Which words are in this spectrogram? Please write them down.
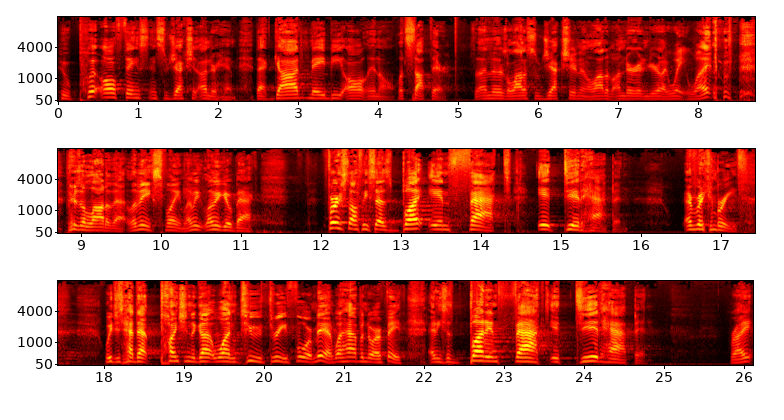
who put all things in subjection under him, that God may be all in all. Let's stop there. So I know there's a lot of subjection and a lot of under, and you're like, wait, what? there's a lot of that. Let me explain. Let me, let me go back. First off, he says, but in fact, it did happen. Everybody can breathe. We just had that punch in the gut one, two, three, four. Man, what happened to our faith? And he says, but in fact, it did happen. Right?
